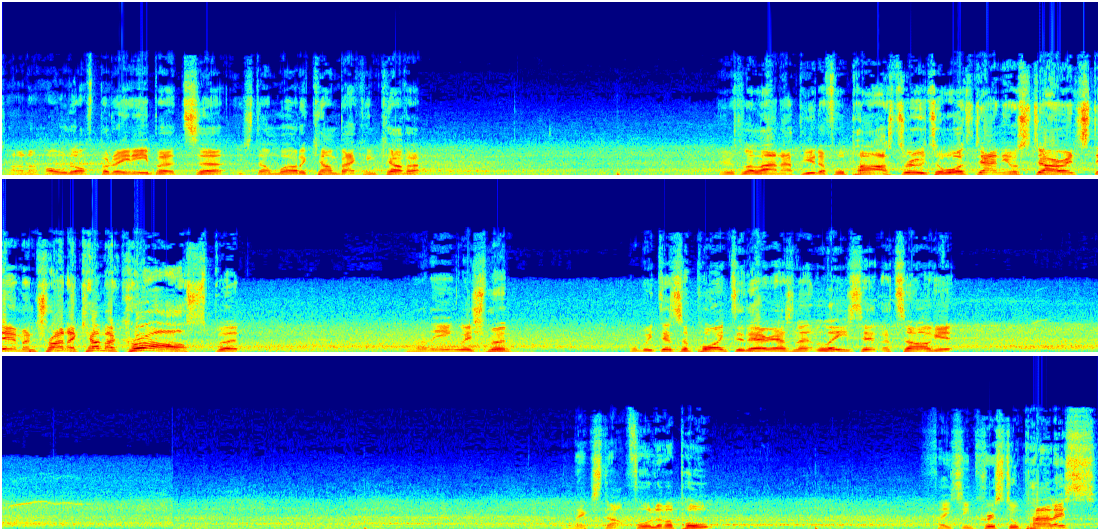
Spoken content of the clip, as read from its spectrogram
trying to hold off Borini, but uh, he's done well to come back and cover. Here's Lallana, beautiful pass through towards Daniel Sturridge. Stearman trying to come across, but well, the Englishman will be disappointed there. He hasn't at least hit the target. Next up for Liverpool, facing Crystal Palace,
